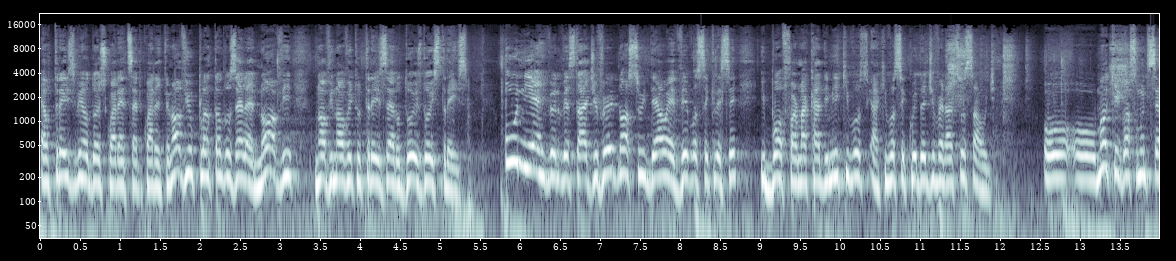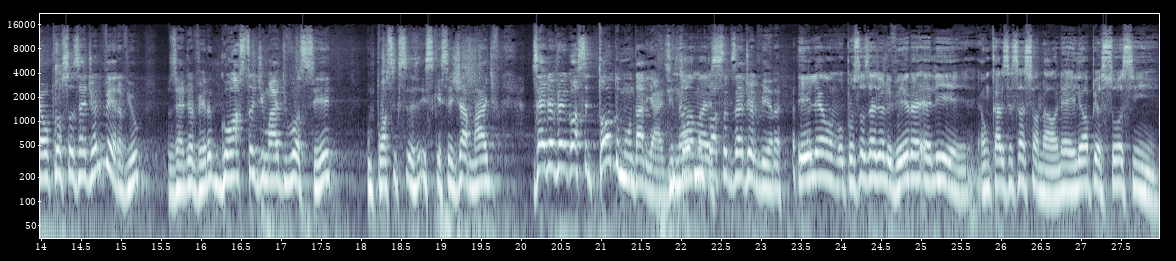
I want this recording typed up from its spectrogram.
é o 362-4749 e o plantão do Zé é 999830223. UniRV Universidade de Verde, nosso ideal é ver você crescer e boa forma academia que você, aqui você cuida de verdade da sua saúde. O, o mano, quem gosta muito de você é o professor Zé de Oliveira, viu? O Zé de Oliveira gosta demais de você não posso esquecer jamais de. Zé de Oliveira gosta de todo mundo, aliás. E não, todo mundo gosta de Zé de Oliveira. Ele é um, o professor Zé de Oliveira, ele é um cara sensacional, né? Ele é uma pessoa assim.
